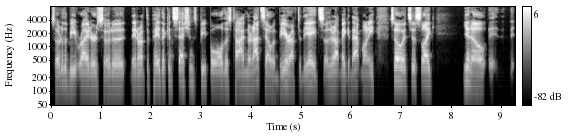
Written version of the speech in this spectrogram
So do the beat writers. So do they don't have to pay the concessions people all this time. They're not selling beer after the eighth, so they're not making that money. So it's just like, you know, it, it,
